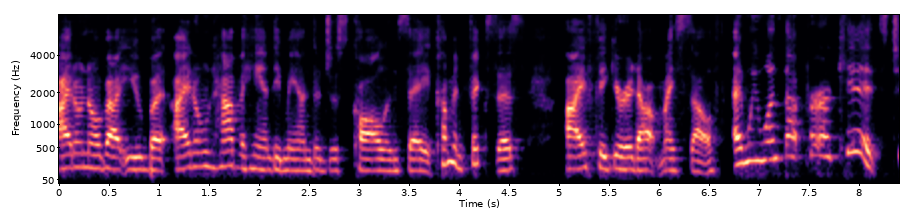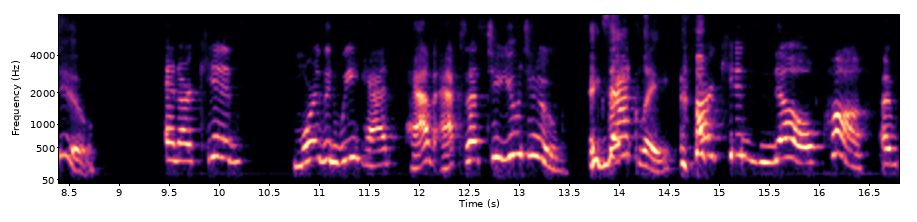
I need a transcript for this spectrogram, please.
I don't know about you, but I don't have a handyman to just call and say, "Come and fix this." I figure it out myself. And we want that for our kids too. And our kids, more than we had, have access to YouTube. Exactly. our kids know, huh? I,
